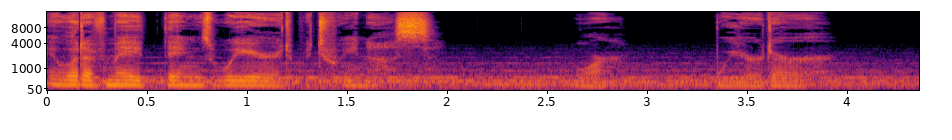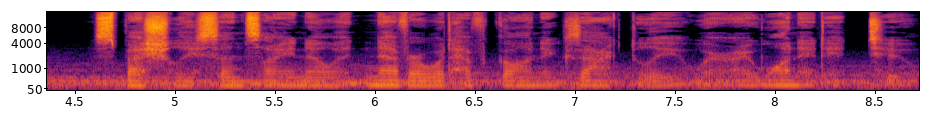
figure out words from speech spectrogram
it would have made things weird between us. Or weirder. Especially since I know it never would have gone exactly where I wanted it to.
